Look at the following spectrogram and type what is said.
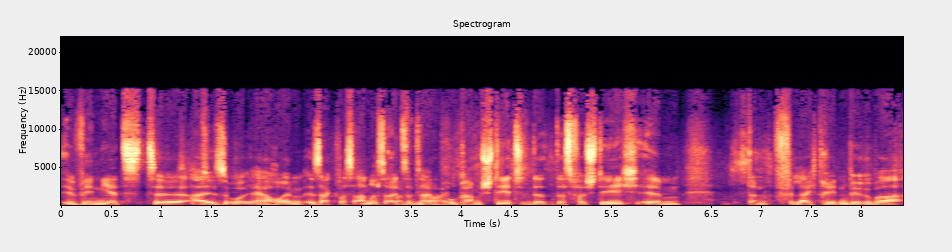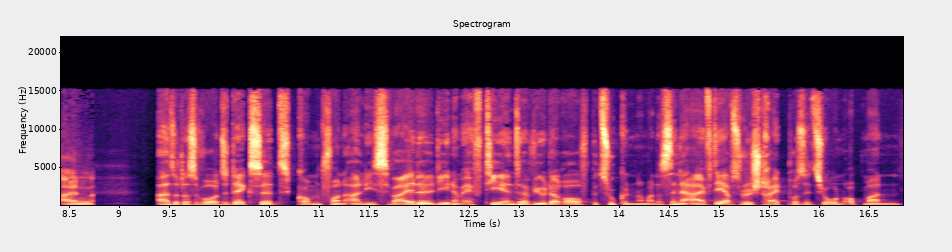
wenn jetzt äh, also Herr Holm sagt was anderes, als in seinem Programm steht, das, das verstehe ich. Ähm, dann vielleicht reden wir über ein also das Wort Dexit kommt von Alice Weidel, die in einem FT-Interview darauf Bezug genommen hat. Das ist in der AfD absolute Streitposition, ob man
